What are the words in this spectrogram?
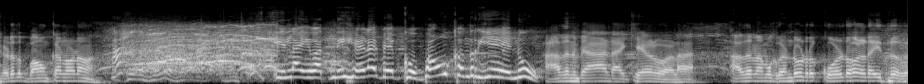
ಹಿಡಿದು ಬಾಂಕ ನೋಡ ಇಲ್ಲ ಇವತ್ ನೀ ಹೇಳಬೇಕು ಬೌಕ್ ಅಂದ್ರೆ ಏನು? ಅದನ್ನ ಬ್ಯಾಡ ಕೇಳ್ಬೇಡ. ಅದು ನಮ್ಮ ಗಂಡು ಹುಡ್ರು ಕೋಲ್ಡ್ ಹೋಲ್ಡ್ ಐತದ.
